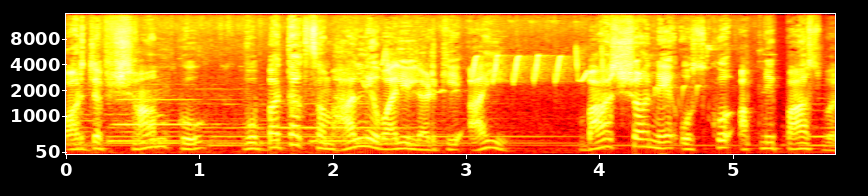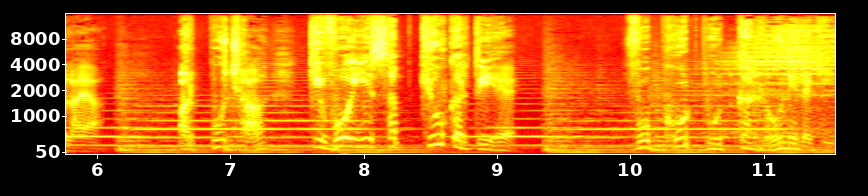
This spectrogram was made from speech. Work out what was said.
और जब शाम को वो बतख संभालने वाली लड़की आई बादशाह ने उसको अपने पास बुलाया और पूछा कि वो ये सब क्यों करती है? वो फूट फूट कर रोने लगी।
